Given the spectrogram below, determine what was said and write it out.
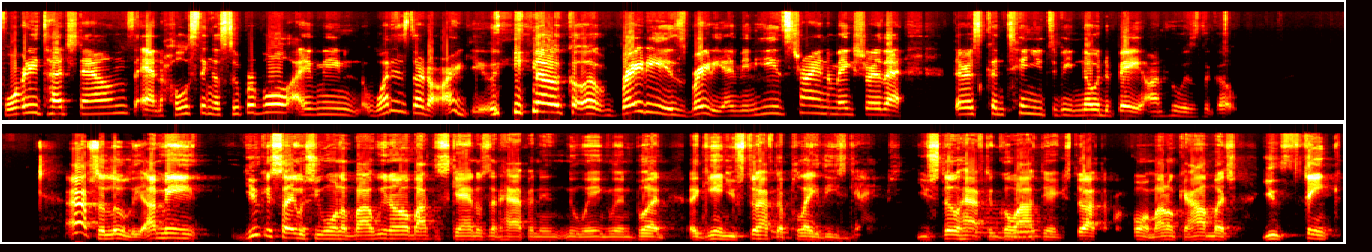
40 touchdowns, and hosting a Super Bowl, I mean, what is there to argue? You know, uh, Brady is Brady. I mean, he's trying to make sure that there's continued to be no debate on who is the GOAT. Absolutely. I mean, you can say what you want about. We know about the scandals that happen in New England, but again, you still have to play these games. You still have to go out mm-hmm. there. You still have to perform. I don't care how much you think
